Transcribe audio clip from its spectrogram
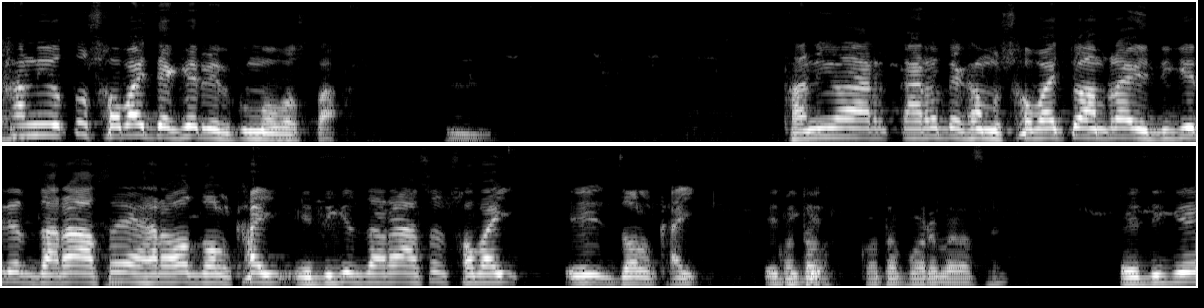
স্থানীয় তো সবাই দেখে এরকম অবস্থা। হুম। স্থানীয় আর কারও দেখাম। সবাই তো আমরা এদিকে যারা আছে হেরাও জল খাই। এদিকে যারা আছে সবাই এই জল খাই এদিকে। কত পরিবার আছে? এদিকে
